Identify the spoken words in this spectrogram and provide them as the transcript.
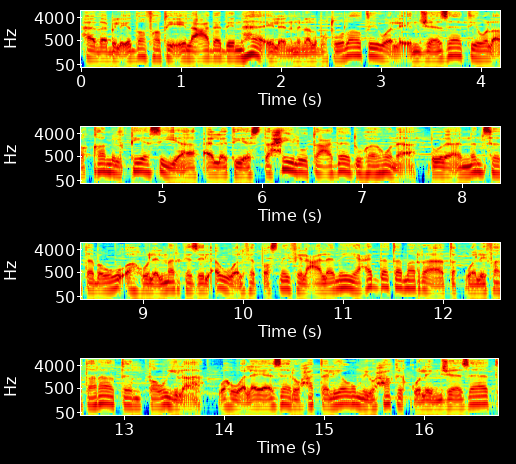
هذا بالإضافة إلى عدد هائل من البطولات والإنجازات والأرقام القياسية التي يستحيل تعدادها هنا دون أن ننسى تبوؤه للمركز الأول في التصنيف العالمي عدة مرات ولفترات طويلة وهو لا يزال حتى اليوم يحقق الإنجازات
